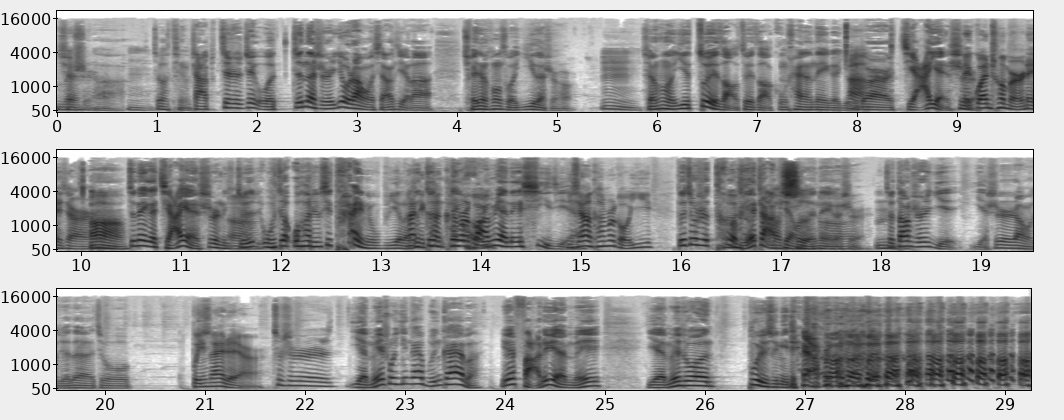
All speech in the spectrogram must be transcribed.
确实。啊，嗯。就挺渣。就是这个，我真的是又让我想起了《全境封锁一》的时候，嗯，全风一最早最早公开的那个有一段假演示，那关车门那下啊，就那个假演示，你觉得嗯我这我靠，这游戏太牛逼了！那你看看门狗个画面那个细节，你想想看门狗一，对，就是特别诈骗，我觉得那个是，嗯就当时也也是让我觉得就不应该这样。就是也没说应该不应该吧，因为法律也没也没说不允许你这样嘛，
